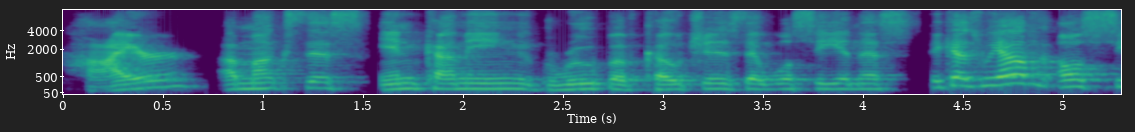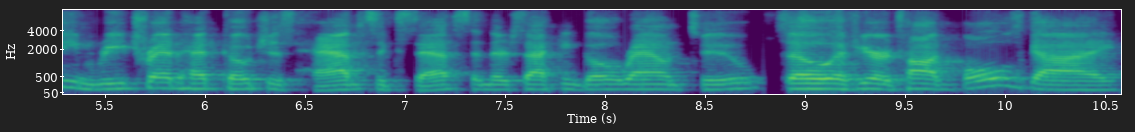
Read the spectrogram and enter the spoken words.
hire amongst this incoming group of coaches that we'll see in this because we have also seen retread head coaches have success in their second go round too. So if you're a Todd Bowles guy,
